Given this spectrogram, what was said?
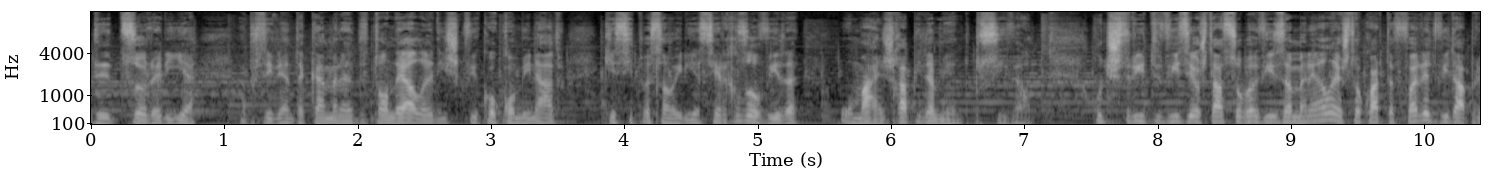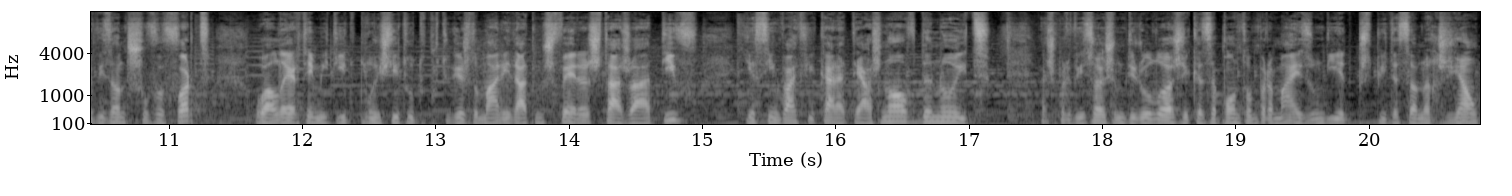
de tesouraria. A Presidente da Câmara de Tondela diz que ficou combinado que a situação iria ser resolvida o mais rapidamente possível. O distrito de Viseu está sob aviso amarelo esta quarta-feira devido à previsão de chuva forte. O alerta emitido pelo Instituto Português do Mar e da Atmosfera está já ativo e assim vai ficar até às 9 da noite. As previsões meteorológicas apontam para mais um dia de precipitação na região,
